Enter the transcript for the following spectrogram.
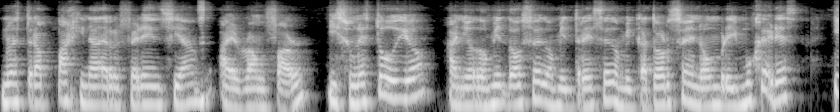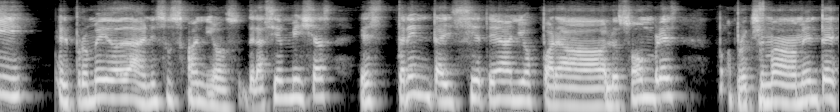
Nuestra página de referencia, iRunFar, hizo un estudio, año 2012, 2013, 2014, en hombres y mujeres, y el promedio de edad en esos años de las 100 millas es 37 años para los hombres, aproximadamente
